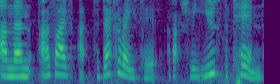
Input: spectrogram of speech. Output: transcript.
and then as I've, uh, to decorate it, I've actually used the tin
